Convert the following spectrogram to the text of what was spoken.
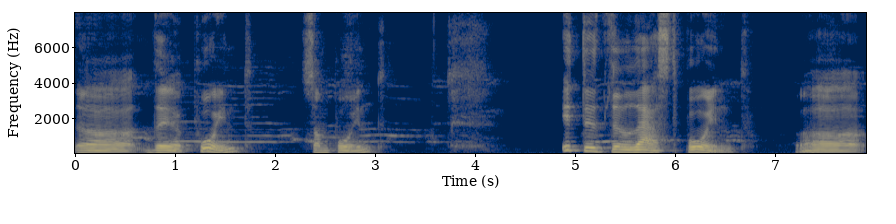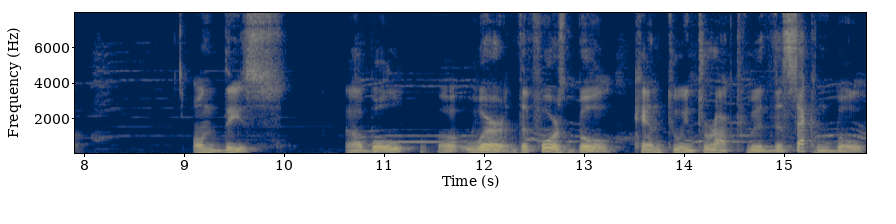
uh, the point some point. It is the last point uh, on this uh, ball uh, where the first ball can to interact with the second ball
